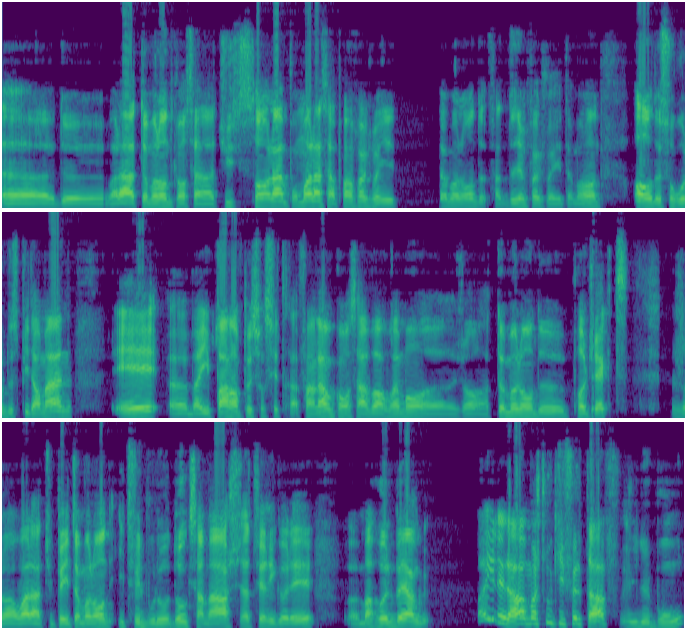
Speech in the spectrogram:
Euh, de voilà, Tom Holland quand ça, tu sens là, pour moi là, c'est la première fois que je voyais Tom Holland, enfin deuxième fois que je voyais Tom Holland hors de son rôle de Spider-Man et euh, bah, il part un peu sur ses, enfin là on commence à avoir vraiment euh, genre un Tom Holland project, genre voilà, tu payes Tom Holland, il te fait le boulot, donc ça marche, ça te fait rigoler. Mark Wahlberg, bah, il est là, moi je trouve qu'il fait le taf, il est bon,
